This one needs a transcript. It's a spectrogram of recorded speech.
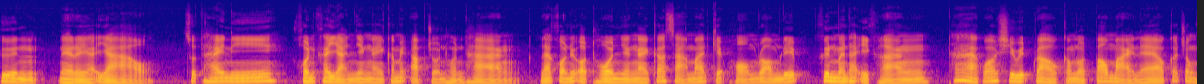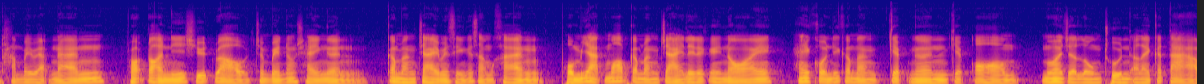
ขึ้น ในระยะยาว สุดท้ายนี้ คนขยันยังไงก็ไม่อับจนหนทาง และคนที่อดทนยังไงก็สามารถเก็บหอมรอมริบขึ้นมาได้อีกครั้ง ถ้าหากว่าชีวิตเรากำหนดเป้าหมายแล้วก็จงทำไปแบบนั้น เพราะตอนนี้ชีวิตเราจำเป็นต้องใช้เงินกำลังใจเป็นสิ่งที่สำคัญ ผมอยากมอบกำลังใจเล็กๆน้อยๆให้คนที่กำลังเก็บเงิน เก็บออมไม่ว่าจะลงทุนอะไรก็ตาม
